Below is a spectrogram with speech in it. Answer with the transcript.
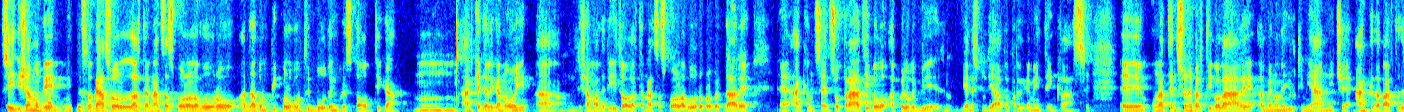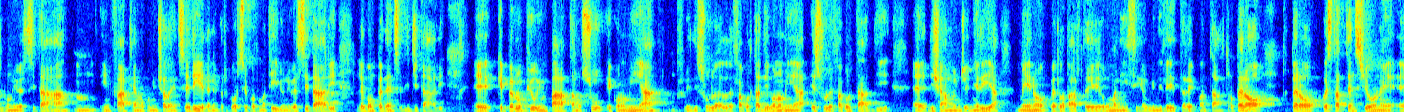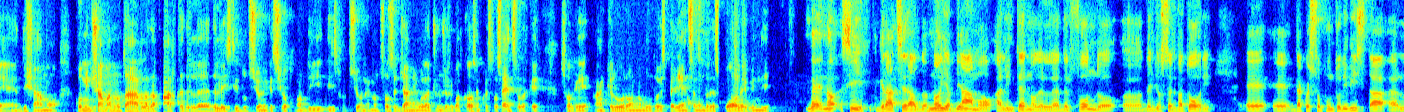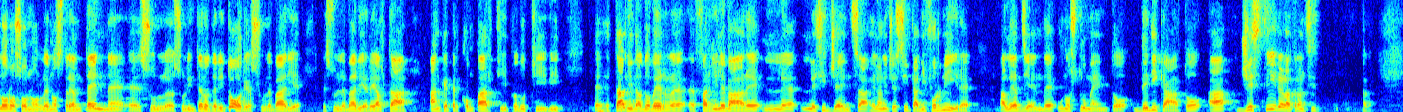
Sì, diciamo che in questo caso l'alternanza scuola-lavoro ha dato un piccolo contributo in quest'ottica mh, anche Delega Noi ha diciamo, aderito all'alternanza scuola-lavoro proprio per dare eh, anche un senso pratico a quello che viene studiato praticamente in classe. Eh, un'attenzione particolare, almeno negli ultimi anni, c'è anche da parte dell'università, mh, infatti hanno cominciato a inserire nei percorsi formativi universitari le competenze digitali, eh, che per lo più impattano su economia, quindi sulle facoltà di economia e sulle facoltà di eh, diciamo ingegneria, meno per la parte umanistica, quindi lettere e quant'altro. Però però questa attenzione, eh, diciamo, cominciamo a notarla da parte del, delle istituzioni che si occupano di, di, istruzione. Non so se Gianni vuole aggiungere qualcosa in questo senso, perché so che anche loro hanno avuto esperienze con delle scuole, quindi... Beh, no, sì, grazie Raldo. Noi abbiamo all'interno del, del fondo uh, degli osservatori e, e, da questo punto di vista eh, loro sono le nostre antenne eh, sul, sull'intero territorio e sulle varie, e sulle varie realtà anche per comparti produttivi eh, tali da dover eh, far rilevare l- l'esigenza e la necessità di fornire alle aziende uno strumento dedicato a gestire la transizione.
